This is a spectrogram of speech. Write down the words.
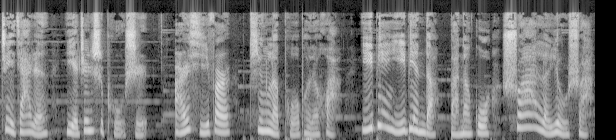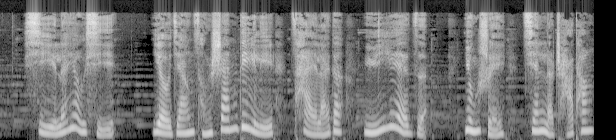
这家人也真是朴实。儿媳妇儿听了婆婆的话，一遍一遍的把那锅刷了又刷，洗了又洗，又将从山地里采来的鱼叶子用水煎了茶汤，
